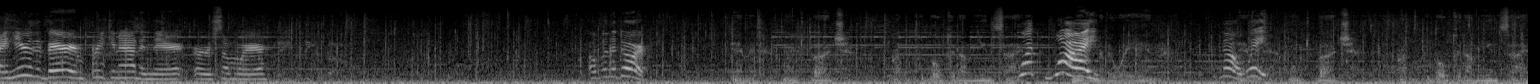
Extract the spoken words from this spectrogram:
I hear the Baron freaking out in there or somewhere. Open the door. Damn it, won't budge. Probably bolted on the inside. What? Why? Another way in. No, Damn wait. It, won't budge. Probably bolted on the inside.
